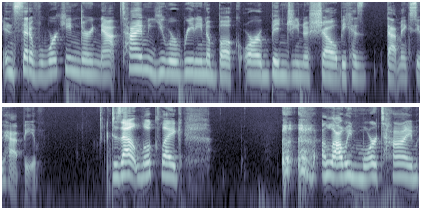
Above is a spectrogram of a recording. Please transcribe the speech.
instead of working during nap time, you were reading a book or binging a show because that makes you happy? Does that look like allowing more time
